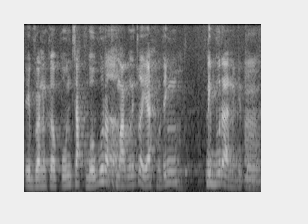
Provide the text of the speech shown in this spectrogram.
liburan ke puncak Bogor atau ke mana itu lah ya, penting liburan gitu.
